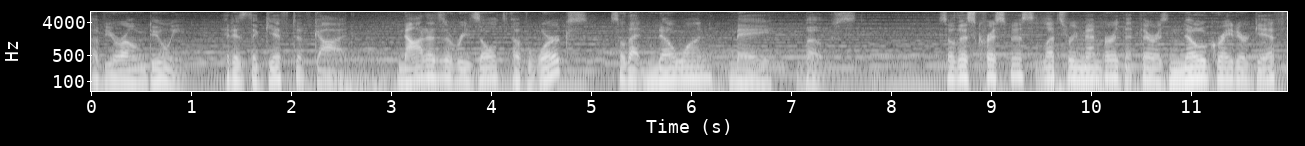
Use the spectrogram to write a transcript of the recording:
of your own doing. It is the gift of God, not as a result of works, so that no one may boast. So this Christmas, let's remember that there is no greater gift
